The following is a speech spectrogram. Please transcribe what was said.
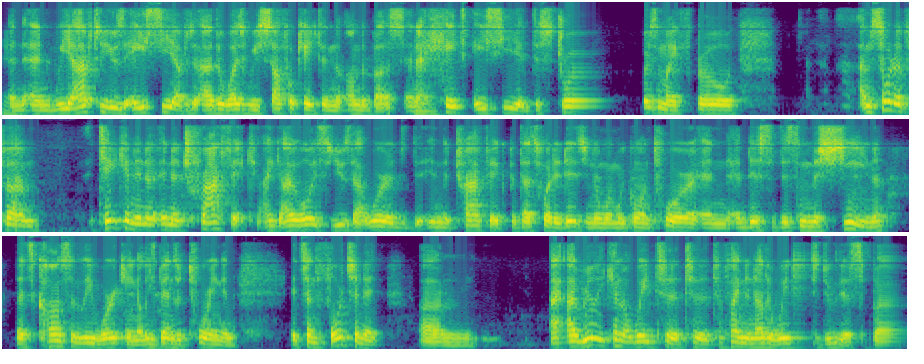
Yeah. and and we have to use AC, otherwise we suffocate in, on the bus. And I hate AC; it destroys my throat. I'm sort of um, taken in a, in a traffic. I, I always use that word in the traffic, but that's what it is. You know, when we go on tour and and this this machine that's constantly working. All these bands are touring, and it's unfortunate. Um, I, I really cannot wait to, to to find another way to do this, but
